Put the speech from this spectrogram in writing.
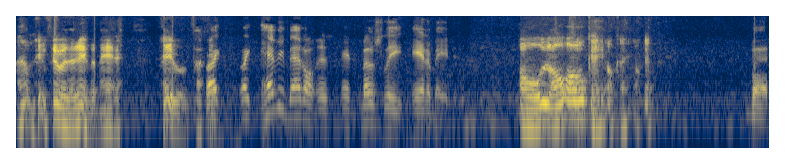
I don't remember the name, but man, they were fucking. like like heavy metal is it's mostly animated, Oh, oh, oh, okay, okay, okay. but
